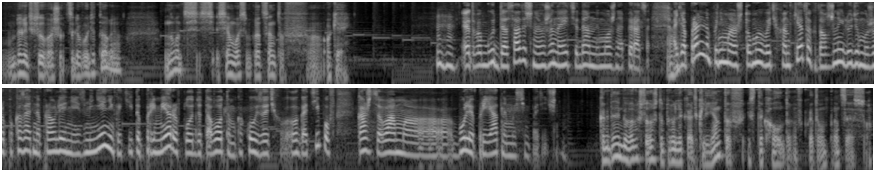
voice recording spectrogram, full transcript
Берите всю вашу целевую аудиторию, ну вот 7-8% э, окей. Угу. Этого будет достаточно, и уже на эти данные можно опираться. Угу. А я правильно понимаю, что мы в этих анкетах должны людям уже показать направление изменений, какие-то примеры, вплоть до того, там, какой из этих логотипов кажется вам а, более приятным и симпатичным? Когда я говорю, что нужно привлекать клиентов и стейкхолдеров к этому процессу,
